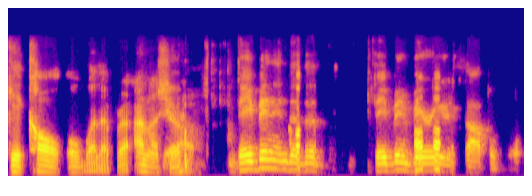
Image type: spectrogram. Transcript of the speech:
get caught or whatever. I'm not sure. Yeah. They've been in the, the they've been very uh, unstoppable.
